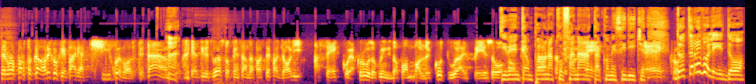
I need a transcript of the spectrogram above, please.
Per un apporto calorico che è pari a 5 volte tanto Ah. e addirittura sto pensando a pasta e fagioli a secco e a crudo, quindi dopo a mollo e cottura il peso Diventa un po' una cofanata, come si dice. Ecco. Dottore Voledo,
